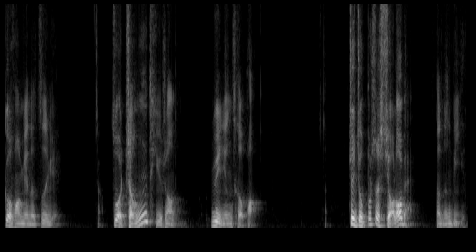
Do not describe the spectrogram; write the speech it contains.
各方面的资源。做整体上的运营策划，这就不是小老板那能比。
